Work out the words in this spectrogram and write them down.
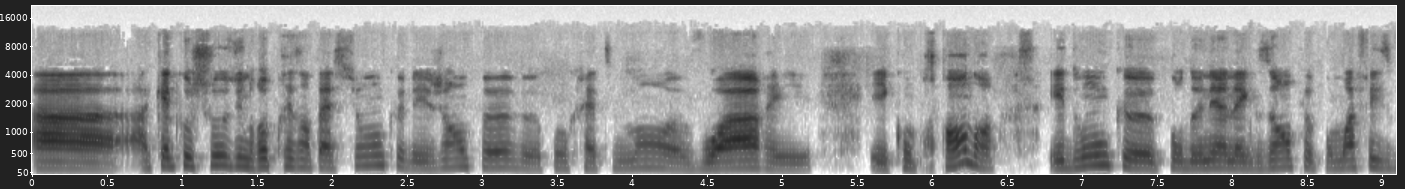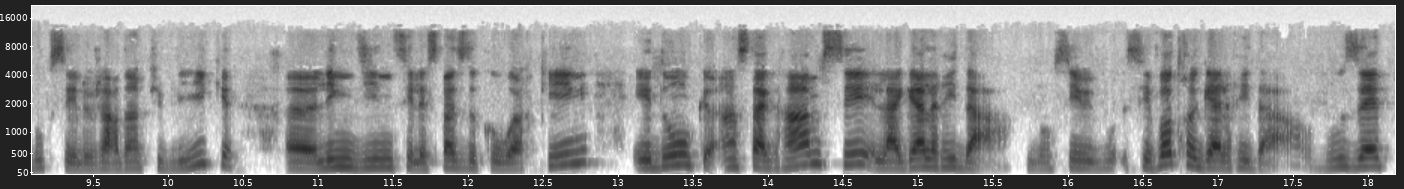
à, à quelque chose, une représentation que les gens peuvent concrètement euh, voir et, et comprendre. Et donc, euh, pour donner un exemple, pour moi, Facebook, c'est le jardin public, euh, LinkedIn, c'est l'espace de coworking, et donc Instagram, c'est la galerie d'art. Donc, c'est votre galerie d'art. Vous êtes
